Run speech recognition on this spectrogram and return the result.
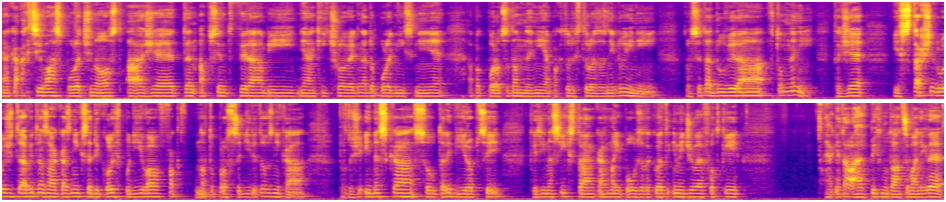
nějaká akciová společnost a že ten absint vyrábí nějaký člověk na dopolední směně a pak po roce tam není a pak to destiluje zase někdo jiný. Prostě ta důvěra v tom není. Takže je strašně důležité, aby ten zákazník se kdykoliv podíval fakt na to prostředí, kde to vzniká, protože i dneska jsou tady výrobci, kteří na svých stránkách mají pouze takové ty imidžové fotky, jak je ta lahev pichnutá třeba někde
